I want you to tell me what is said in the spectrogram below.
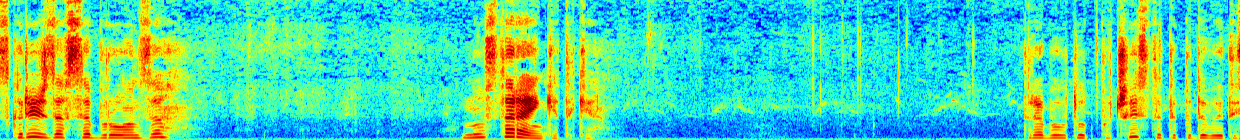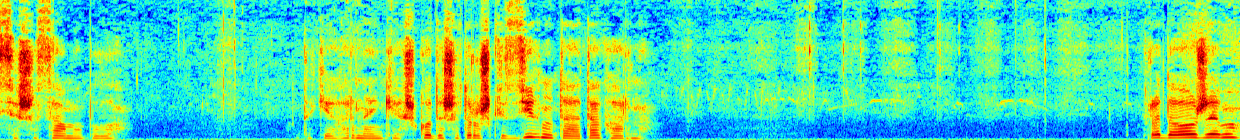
Скоріш за все, бронза. Ну, стареньке таке. Треба отут почистити, подивитися, що саме було. Таке гарненьке. Шкода, що трошки здігнута, а так гарно. Продовжуємо.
